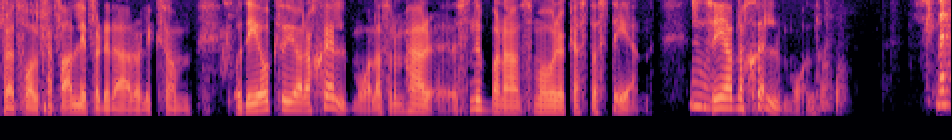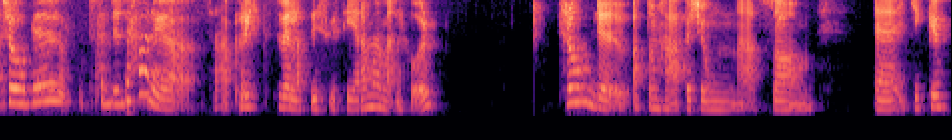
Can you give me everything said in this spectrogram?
för att folk har fallit för det där. Och, liksom, och det är också att göra självmål. Alltså de här snubbarna som har varit och kastat sten. Mm. Så jävla självmål. Men tror du, för det här har jag så här på riktigt velat diskutera med människor. Tror du att de här personerna som eh, gick, ut,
